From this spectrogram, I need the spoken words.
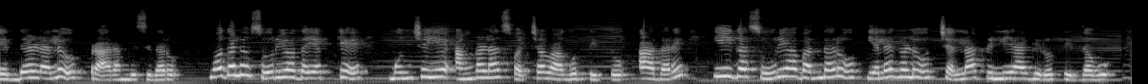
ಎದ್ದೇಳಲು ಪ್ರಾರಂಭಿಸಿದರು. ಮೊದಲು ಸೂರ್ಯೋದಯಕ್ಕೆ ಮುಂಚೆಯೇ ಅಂಗಳ ಸ್ವಚ್ಛವಾಗುತ್ತಿತ್ತು. ಆದರೆ ಈಗ ಸೂರ್ಯ ಬಂದರೂ ಎಲೆಗಳು ಚೆಲ್ಲಾಪಿಲ್ಲಿಯಾಗಿರುತ್ತಿದ್ದವು.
